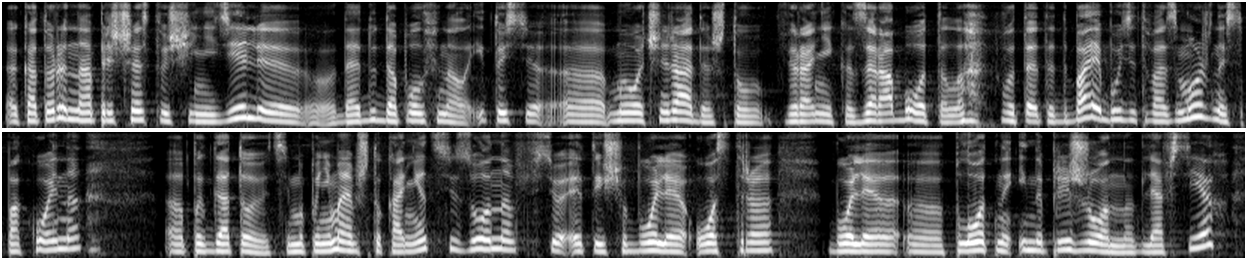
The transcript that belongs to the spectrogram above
э, которые на предшествующей неделе э, дойдут до полуфинала. И то есть э, мы очень рады, что Вероника заработала вот этот бай, будет возможность спокойно подготовиться. И мы понимаем, что конец сезона, все это еще более остро, более плотно и напряженно для всех –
